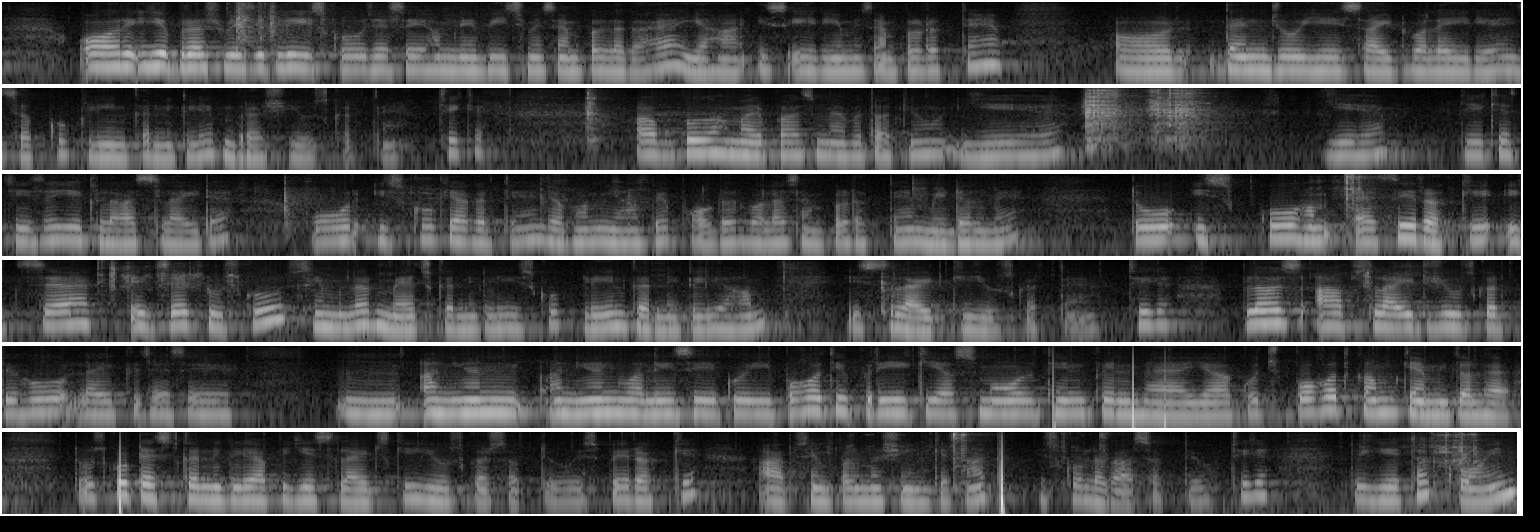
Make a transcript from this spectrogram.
और ये ब्रश बेसिकली इसको जैसे हमने बीच में सैंपल लगाया, यहाँ इस एरिया में सैंपल रखते हैं और देन जो ये साइड वाला एरिया है, इन सबको क्लीन करने के लिए ब्रश यूज़ करते हैं, ठीक है? अब हमारे पास मैं बताती हूँ, ये है ये है, ये क्या चीज़ है? ये ग्लास स्लाइड है। और इसको क्या करते हैं, जब हम यहाँ पे पाउडर वाला सैंपल रखते हैं मिडल में तो इसको हम ऐसे रख के एग्जैक्ट एग्जैक्ट उसको सिमिलर मैच करने के लिए, इसको प्लेन करने के लिए हम इस स्लाइड की यूज़ करते हैं, ठीक है? प्लस आप स्लाइड यूज़ करते हो लाइक जैसे अनियन अनियन वाली से कोई बहुत ही ब्रीक या स्मॉल थिन फ़िल्म है या कुछ बहुत कम केमिकल है तो उसको टेस्ट करने के लिए आप ये स्लाइड्स की यूज़ कर सकते हो। इस पर रख के आप सिंपल मशीन के साथ इसको लगा सकते हो, ठीक है? तो ये था कॉइन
